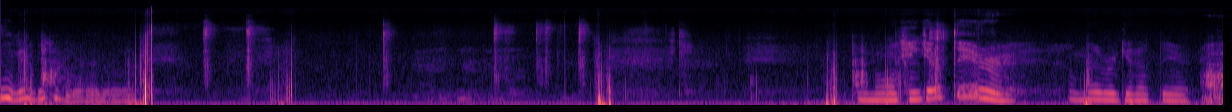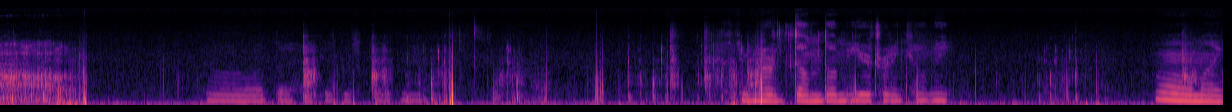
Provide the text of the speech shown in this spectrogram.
Ooh, maybe this would be a little. Oh no, I can't get up there. I'll never get up there. Oh, what the heck is this button? Is there another dum dum here trying to kill me? Oh my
